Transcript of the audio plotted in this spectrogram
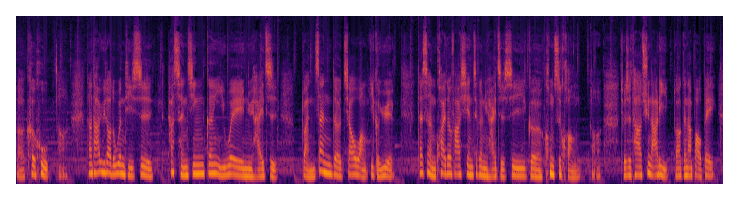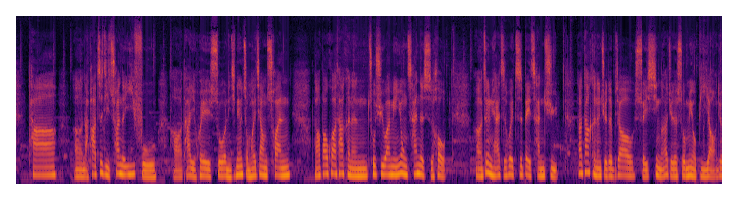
呃客户啊。那他遇到的问题是，他曾经跟一位女孩子短暂的交往一个月。但是很快就发现这个女孩子是一个控制狂啊，就是她去哪里都要跟她报备，她呃哪怕自己穿的衣服，好，她也会说你今天怎么会这样穿？然后包括她可能出去外面用餐的时候。呃，这个女孩子会自备餐具，那她可能觉得比较随性，她觉得说没有必要，就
